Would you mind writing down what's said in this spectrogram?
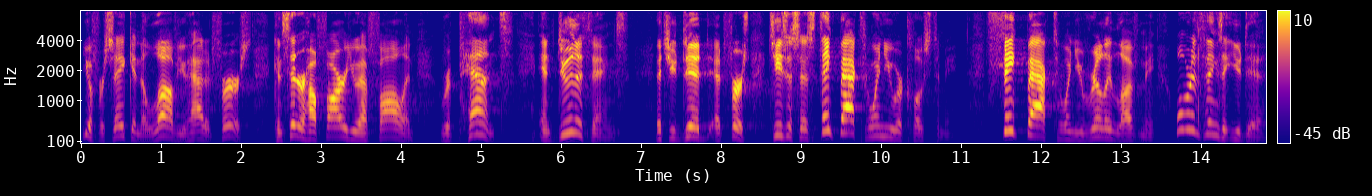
You have forsaken the love you had at first. Consider how far you have fallen. Repent and do the things that you did at first. Jesus says, Think back to when you were close to me. Think back to when you really loved me. What were the things that you did?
